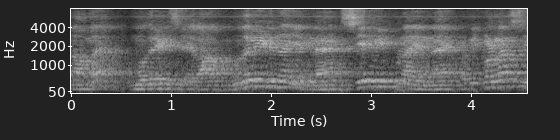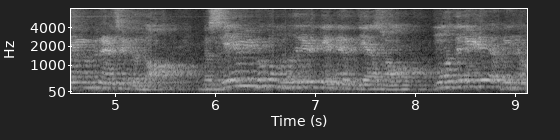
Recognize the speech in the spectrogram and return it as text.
நாம முதலீடு செய்யலாம்? முதலீடுனா என்ன? சேமிப்புனா என்ன? இப்ப இவ்வளவு சேமிப்பு நினைச்சிட்டு இருந்தோம். இப்ப சேமிப்புக்கும் முதலீடுக்கும் என்ன வித்தியாசம்? முதலீடு அப்படின்ற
